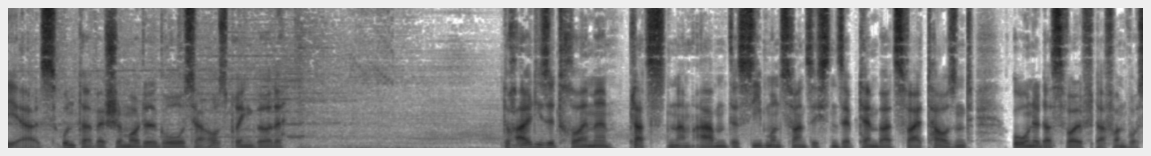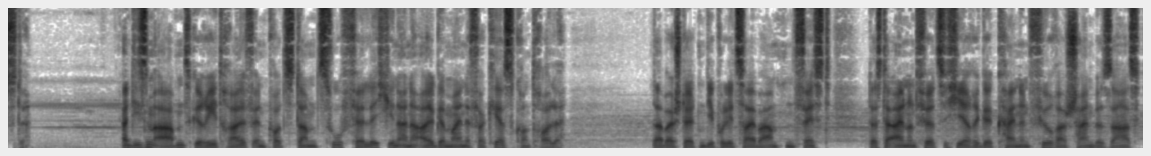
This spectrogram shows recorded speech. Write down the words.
die er als Unterwäschemodel groß herausbringen würde. Doch all diese Träume platzten am Abend des 27. September 2000, ohne dass Wolf davon wusste. An diesem Abend geriet Ralf in Potsdam zufällig in eine allgemeine Verkehrskontrolle. Dabei stellten die Polizeibeamten fest, dass der 41-Jährige keinen Führerschein besaß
